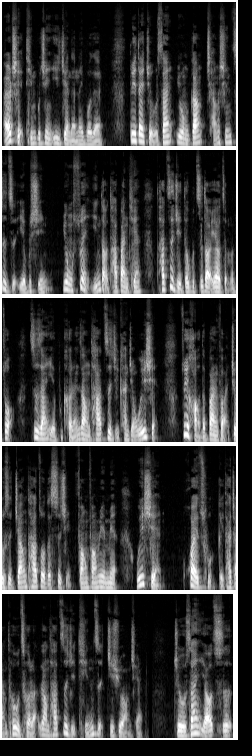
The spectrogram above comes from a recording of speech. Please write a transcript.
而且听不进意见的那波人。对待九三，用刚强行制止也不行，用顺引导他半天，他自己都不知道要怎么做，自然也不可能让他自己看见危险。最好的办法就是将他做的事情方方面面危险。坏处给他讲透彻了，让他自己停止继续往前。九三爻辞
